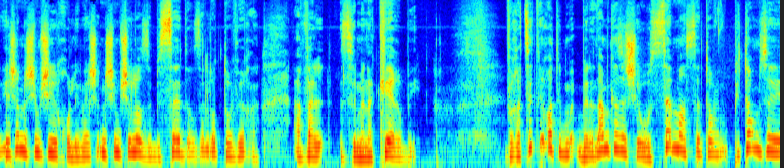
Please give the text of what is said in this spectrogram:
יש אנשים שיכולים, יש אנשים שלא, זה בסדר, זה לא טוב ורע. אבל זה מנקר בי. ורציתי לראות אם בן אדם כזה שהוא עושה מעשה טוב, פתאום זה,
